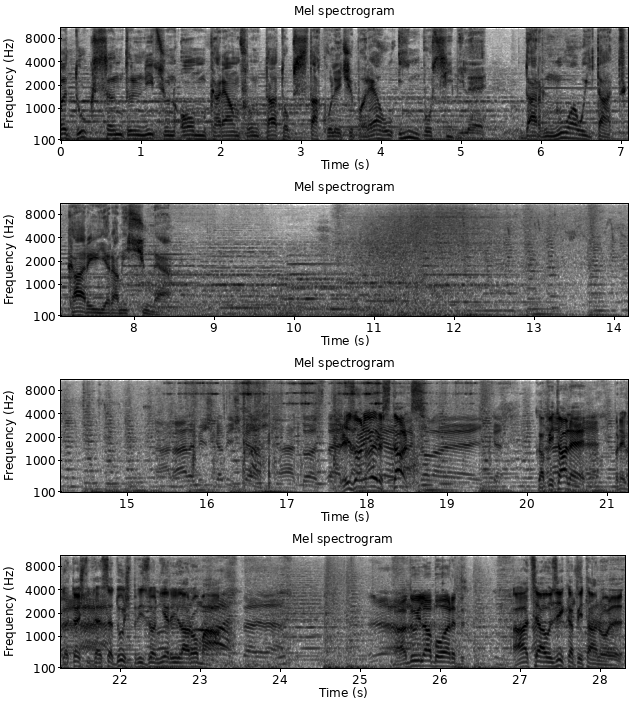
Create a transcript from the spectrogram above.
Vă duc să întâlniți un om care a înfruntat obstacole ce păreau imposibile, dar nu a uitat care era misiunea. Prizonieri, stați! Capitale, pregătește-te să duci prizonierii la Roma. Adu-i la bord! Ați auzit, capitanul?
